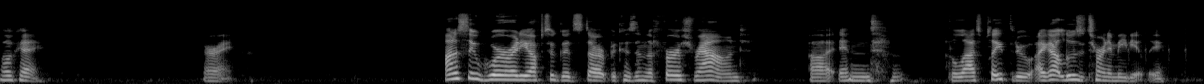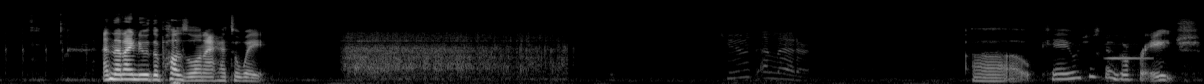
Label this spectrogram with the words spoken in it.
Okay. Alright. Honestly, we're already off to a good start because in the first round, uh, in the last playthrough, I got lose a turn immediately. And then I knew the puzzle and I had to wait. Uh, okay, we're just gonna go for H.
